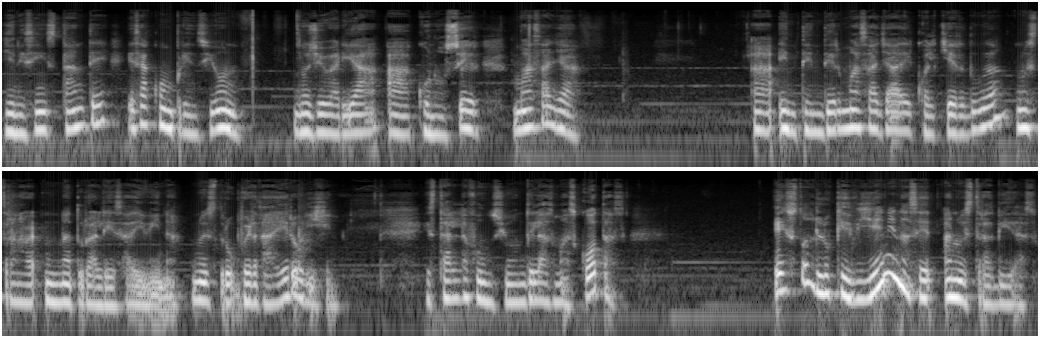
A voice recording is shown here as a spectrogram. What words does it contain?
Y en ese instante esa comprensión nos llevaría a conocer más allá, a entender más allá de cualquier duda nuestra naturaleza divina, nuestro verdadero origen. Esta es la función de las mascotas. Esto es lo que vienen a hacer a nuestras vidas.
